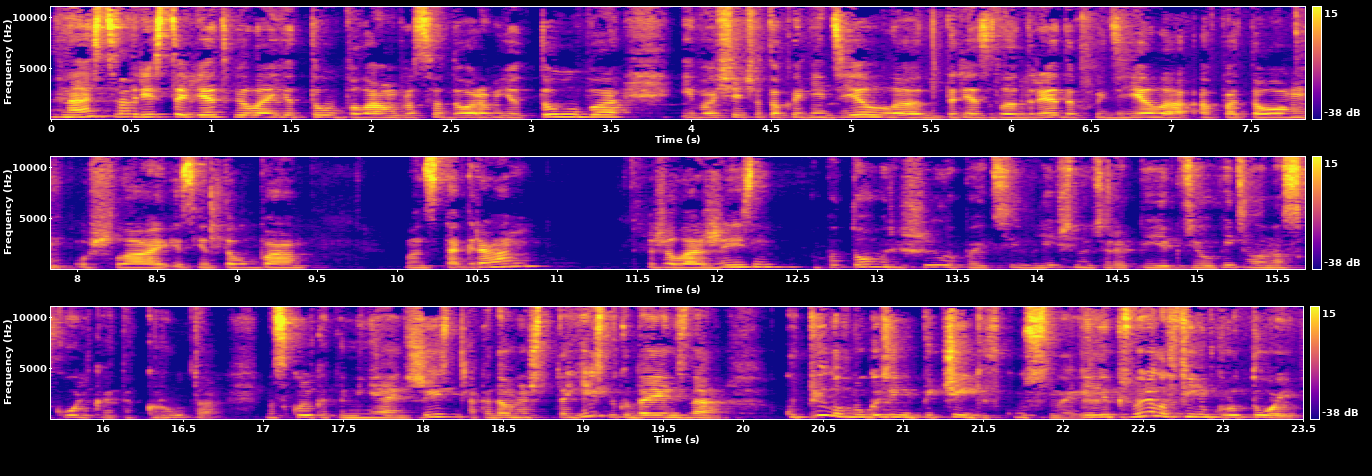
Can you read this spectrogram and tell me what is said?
Настя 300 лет вела YouTube, была амбассадором Ютуба и вообще что только не делала, резала дреды, худела, а потом ушла из Ютуба в Инстаграм. Жила жизнь. А потом решила пойти в личную терапию, где увидела, насколько это круто, насколько это меняет жизнь. А когда у меня что-то есть, ну, когда я, не знаю, купила в магазине печеньки вкусные или посмотрела фильм крутой,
